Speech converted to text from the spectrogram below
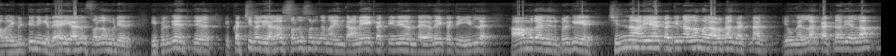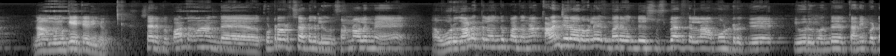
அவரை விட்டு நீங்கள் வேறு யாரும் சொல்ல முடியாது. இப்போ இருக்க கட்சிகள் யாராவது சொல்ல சொல்லுங்கள் நான் இந்த அணையை கட்டினேன் அந்த அணையை கட்டினேன். இல்லை காமராஜர் பிறகு சின்ன அணையாக கட்டினாலும் அது அவர் தான் கட்டினார். இவங்க எல்லாம் கட்டினது எல்லாம் நம்ம நமக்கே தெரியும். சார் இப்போ பார்த்தோம்னா அந்த குற்றச்சாட்டுகள் இவர் சொன்னாலுமே ஒரு காலத்தில் வந்து பார்த்தோன்னா கலைஞர் அவர்களே இது மாதிரி வந்து சுவிஸ் பேங்க்கெல்லாம் அமௌண்ட் இருக்குது இவருக்கு வந்து தனிப்பட்ட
